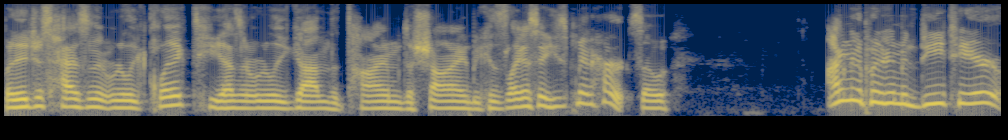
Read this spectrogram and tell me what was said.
But it just hasn't really clicked. He hasn't really gotten the time to shine because, like I said, he's been hurt. So I'm going to put him in D tier.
